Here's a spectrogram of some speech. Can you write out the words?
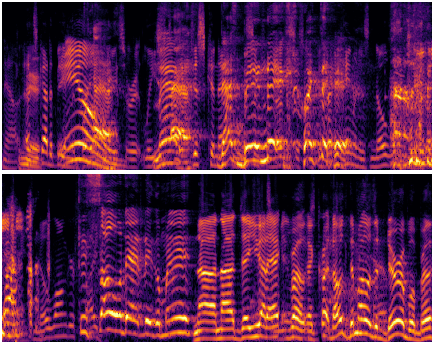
Now Come that's here. got to be in Damn. the brace or at least Man, disconnect. that's Big Nick right there. That Caiman is no longer, he's no longer He fighting. sold that nigga, man. Nah, nah, Jay, you gotta act, bro. Those Those them hoes are durable, bro.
